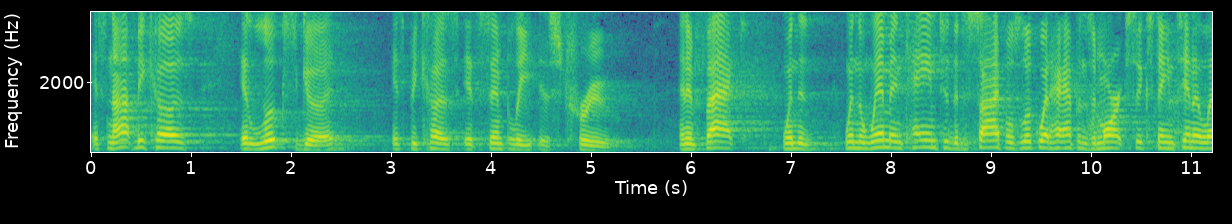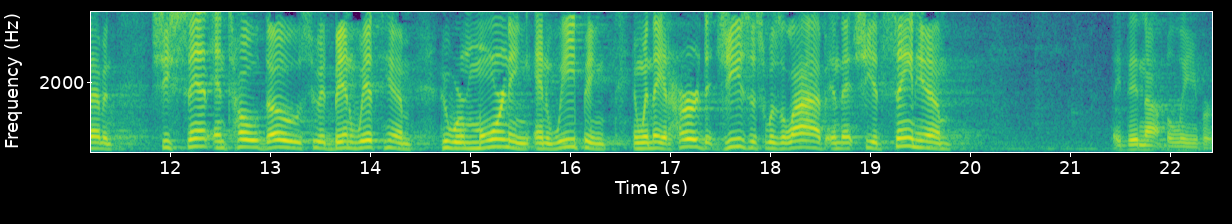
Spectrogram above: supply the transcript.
it's not because it looks good. It's because it simply is true. And in fact, when the, when the women came to the disciples, look what happens in Mark 16 10 11. She sent and told those who had been with him, who were mourning and weeping, and when they had heard that Jesus was alive and that she had seen him, they did not believe her.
